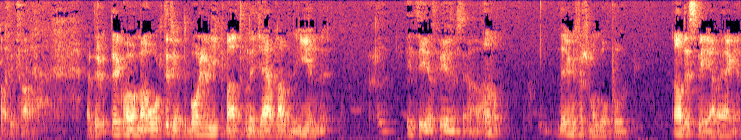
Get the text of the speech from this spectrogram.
Ja, fy fan. Ja, Det, det kommer jag ihåg, man åkte till Göteborg och gick man alltid på den jävla avenyn. I tidens begynnelse, ja. Ja. Det är ungefär som att gå på ja, det är Sveavägen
